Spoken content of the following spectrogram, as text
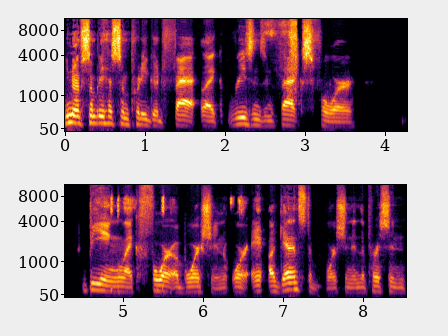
you know if somebody has some pretty good fact like reasons and facts for being like for abortion or a- against abortion and the person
